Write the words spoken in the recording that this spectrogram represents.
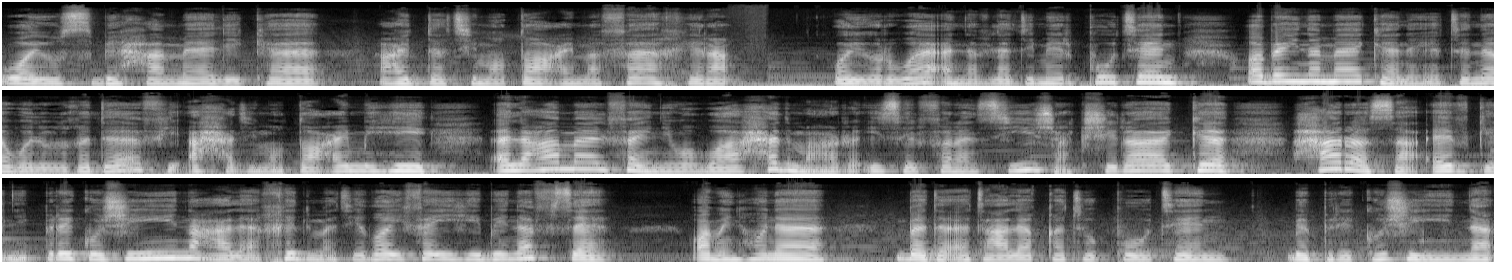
ويصبح مالك عدة مطاعم فاخرة. ويروى أن فلاديمير بوتين وبينما كان يتناول الغداء في أحد مطاعمه العام 2001 مع الرئيس الفرنسي جاك شيراك حرص إفغيني بريغوجين على خدمة ضيفيه بنفسه. ومن هنا بدأت علاقة بوتين ببريغوجين.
